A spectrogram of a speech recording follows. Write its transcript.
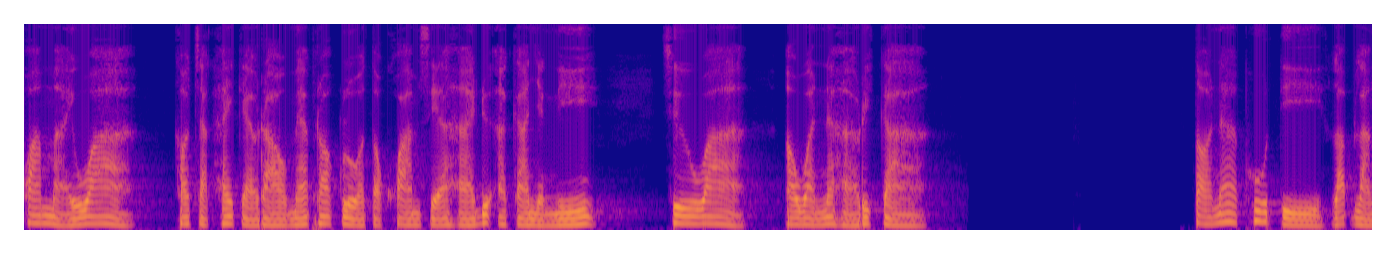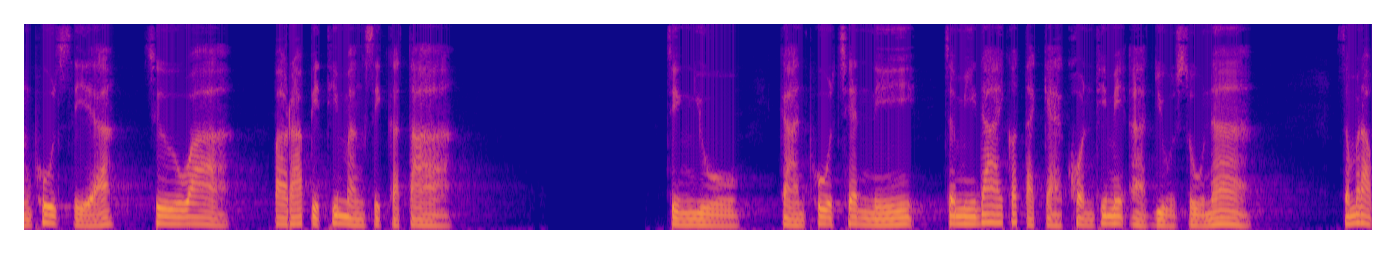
ความหมายว่า เขาจักให้แก่เราแม้เพราะกลัวต่อความเสียหายด้วยอาการอย่างนี้ ชื่อว่าอวันนหาริกา ต่อหน้าพูดดีรับหลังพูดเสีย ชื่อว่า ปราปิดที่มังสิกตา จริงอยู่ การพูดเช่นนี้จะมีได้ก็แต่แก่คนที่ไม่อาจอยู่สู่หน้าสำหรับ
